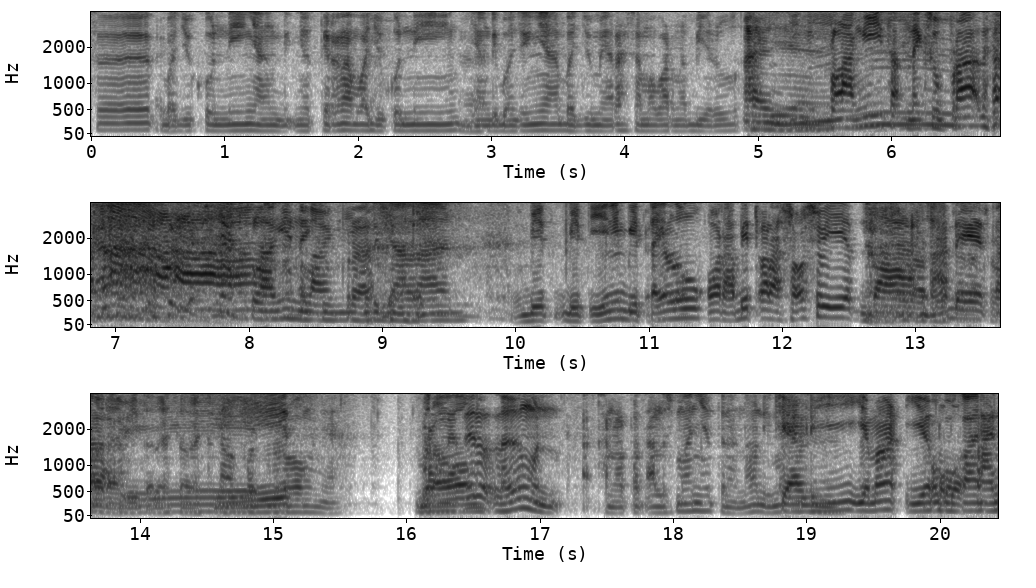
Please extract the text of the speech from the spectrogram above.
Set baju kuning yang nyetirna baju kuning yang diboncengnya baju merah sama warna biru Anjing. pelangi sa- naik supra pelangi naik supra Berjalan. beat beat ini beat teluk Oh, rabit ora so sweet. Tah, kadet. tah. Rabit ora so sweet. Brong. nanti leung mun kanal pot alus mah nya tenan naon di CLD, iya mah iya Bobokan. bobokan.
